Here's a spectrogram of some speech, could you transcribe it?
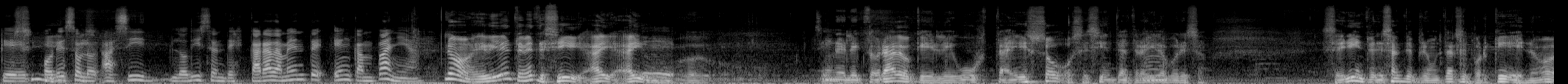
que Sí, por eso lo- sí. así lo dicen descaradamente en campaña. No, evidentemente sí, hay, hay Eh, un, uh, sí. un electorado que le gusta eso o se siente atraído Ah. por eso. Sería interesante preguntarse por qué, ¿no?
